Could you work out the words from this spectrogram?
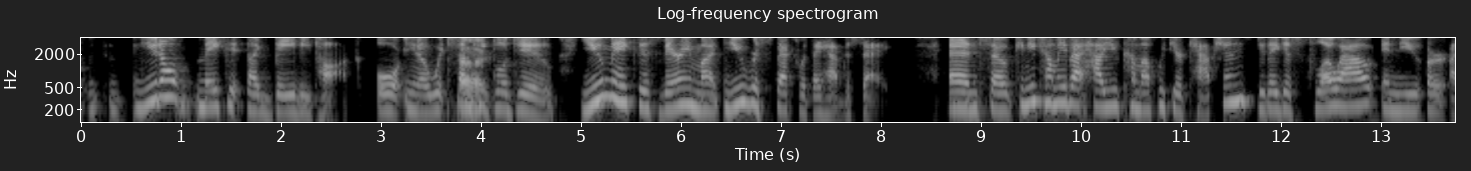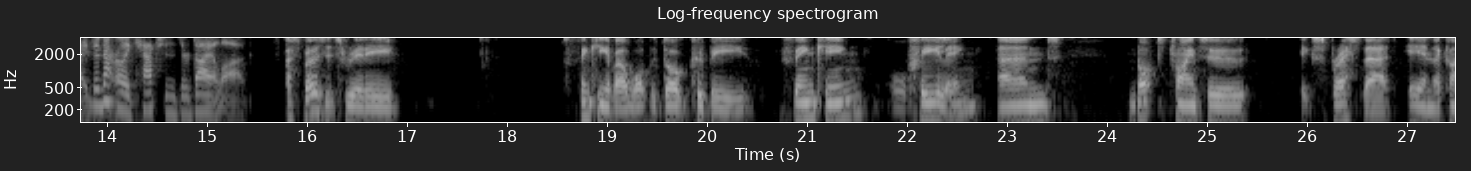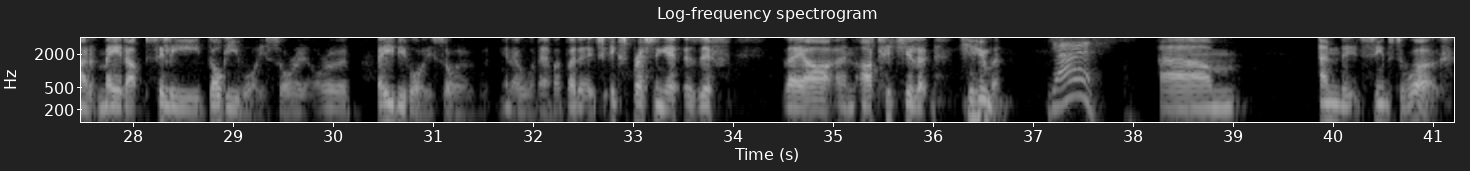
you don't make it like baby talk or you know which some uh, people do you make this very much you respect what they have to say mm-hmm. and so can you tell me about how you come up with your captions do they just flow out and you or they're not really captions they're dialogue i suppose it's really thinking about what the dog could be thinking or feeling and not trying to express that in a kind of made up silly doggy voice or, or a baby voice or you know whatever but it's expressing it as if they are an articulate human. Yes. Um and it seems to work.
